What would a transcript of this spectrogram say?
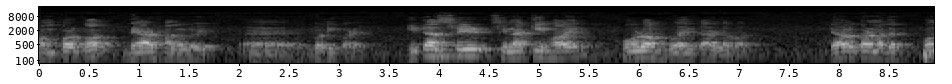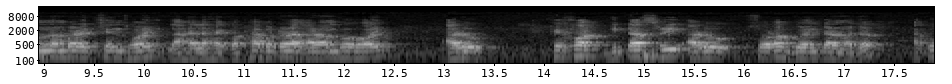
সম্পৰ্ক বেয়াৰ ফাললৈ গতি কৰে। গীতাশ্ৰীৰ চিনাকি হয় সৌৰভ গোৱেংকাৰ লগত। তেওঁলোকৰ মাজত ফোন নম্বৰ এক্সচেঞ্জ হয় লাহে লাহে কথা বতৰা আৰম্ভ হয় আৰু শেষত গীতাশ্ৰী আৰু সৌৰভ গোৱেংকাৰ মাজত আকৌ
